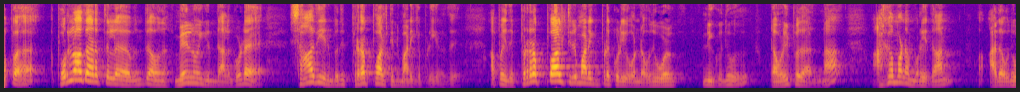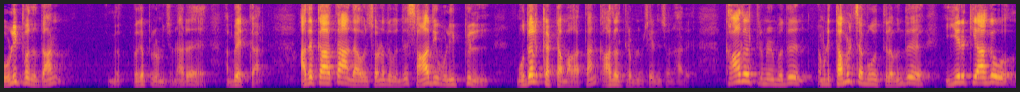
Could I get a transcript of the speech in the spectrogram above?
அப்போ பொருளாதாரத்தில் வந்து அவங்க மேல்நோங்கி இருந்தாலும் கூட சாதி என்பது பிறப்பால் தீர்மானிக்கப்படுகிறது. அப்போ இந்த பிறப்பால் தீர்மானிக்கப்படக்கூடிய ஒன்றை வந்து இன்றைக்கி வந்து நான் ஒழிப்பதான்னா அகமண முறை தான் அதை வந்து ஒழிப்பது தான் மி- மிகப்பெரியன்னு சொன்னார் அம்பேத்கர். அதற்காகத்தான் அந்த அவர் சொன்னது வந்து சாதி ஒழிப்பில் முதல் கட்டமாகத்தான் காதல் திருமணம் செய்யணும்னு சொன்னார். காதல் திருமணம் என்பது நம்முடைய தமிழ் சமூகத்தில் வந்து இயற்கையாக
